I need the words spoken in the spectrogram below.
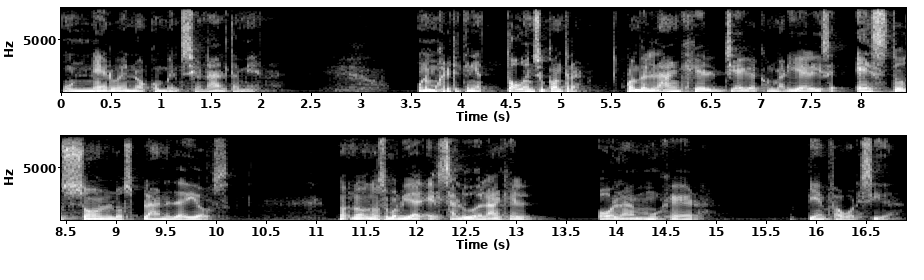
un, héroe no convencional también. Una mujer que tenía todo en su contra. Cuando el ángel llega con María y le dice, estos son los planes de Dios. No, se me olvida el saludo del ángel. Hola, mujer bien favorecida.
